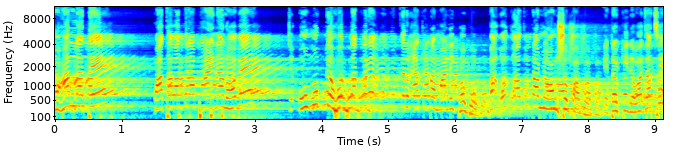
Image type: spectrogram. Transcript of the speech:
মহল্লাতে কথাবার্তা ফাইনাল হবে, যে অমুককে হত্যা করে অমুকের এতটা মালিক হব বা অতটা আমি অংশ পাবো? এটাও কি রেওয়াজ আছে?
